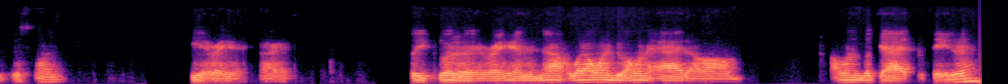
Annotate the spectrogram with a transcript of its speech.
Is this one? Yeah, right here. All right. So you go to right here, and then now what I want to do, I want to add um, I want to look at the theta.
